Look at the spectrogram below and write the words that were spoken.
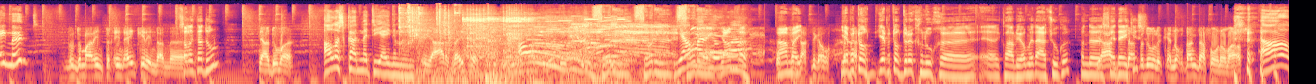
Eén munt. Doe er maar in, in één keer in dan. eh. Zal ik dat doen? Ja, doe maar. Alles kan met die ene munt. Ja, dat weet je. Sorry, sorry. Jammer, jongen. Jammer. Ja, maar Dat dacht ik al. je hebt het toch, je hebt het toch druk genoeg, eh, eh, Claudio, met uitzoeken van de ja, dat bedoel ik. En nog dank daarvoor nogmaals. Oh.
